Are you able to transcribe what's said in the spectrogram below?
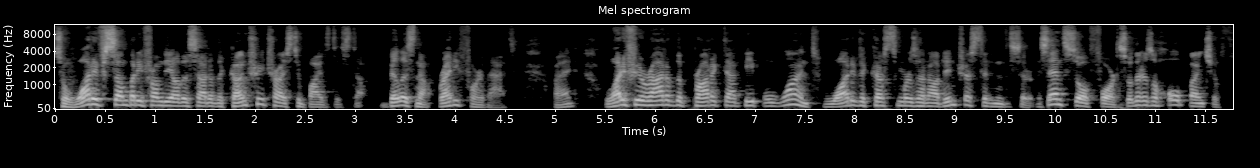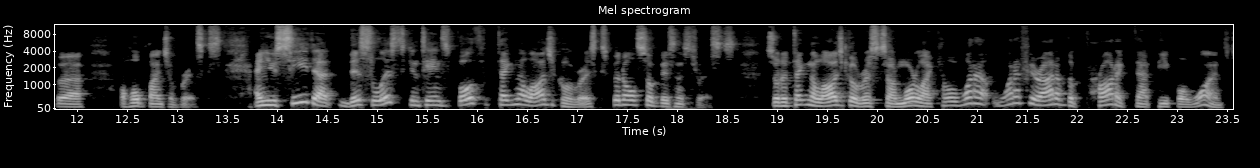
So what if somebody from the other side of the country tries to buy this stuff? Bill is not ready for that, right? What if you're out of the product that people want? What if the customers are not interested in the service and so forth? So there's a whole bunch of, uh, a whole bunch of risks. And you see that this list contains both technological risks, but also business risks. So the technological risks are more like, well, what, what if you're out of the product that people want?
